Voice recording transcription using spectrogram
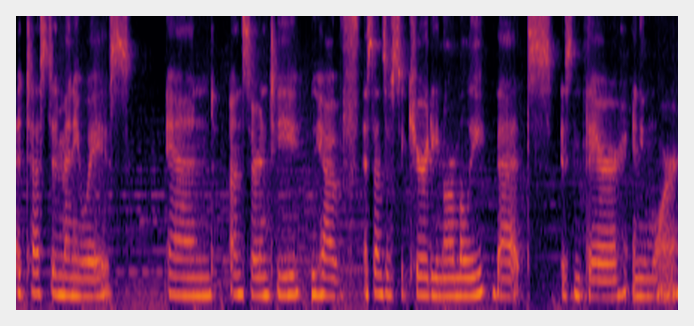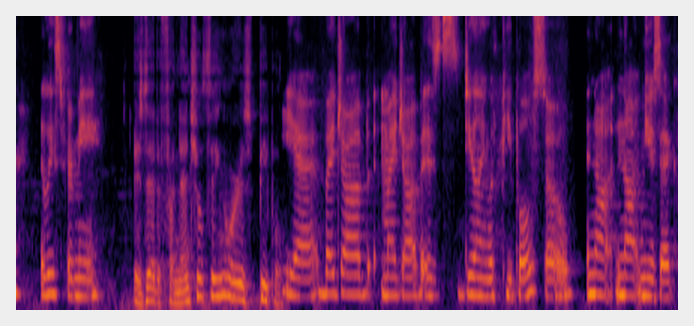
A test in many ways and uncertainty. We have a sense of security normally that isn't there anymore, at least for me. Is that a financial thing or is people? Yeah, my job my job is dealing with people, so not not music,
